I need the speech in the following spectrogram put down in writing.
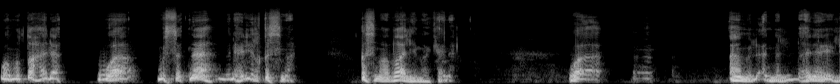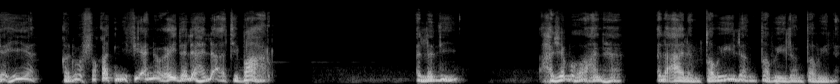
ومضطهدة ومستثناة من هذه القسمة. قسمه ظالمه كانت وآمل أن العناية الإلهية قد وفقتني في أن أعيد لها الاعتبار الذي حجبه عنها العالم طويلا طويلا طويلا.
